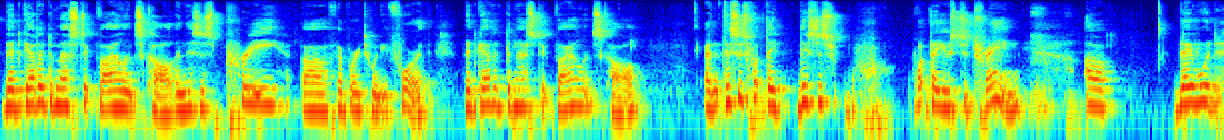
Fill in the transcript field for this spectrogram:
they'd get a domestic violence call, and this is pre uh, February 24th. They'd get a domestic violence call, and this is what they this is what they used to train. Uh, they would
